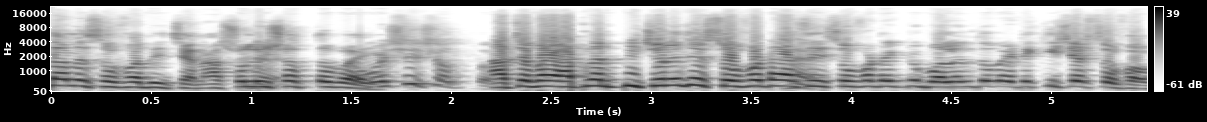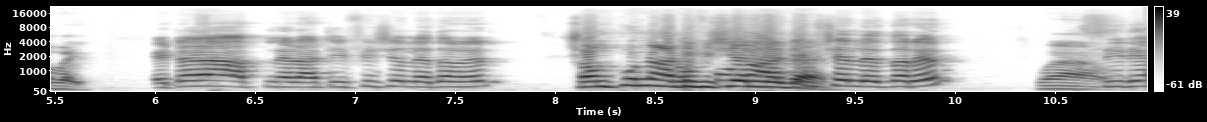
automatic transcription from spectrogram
দামে সোফা দিচ্ছেন আসলেই হ্যাঁ, সত্য ভাই। অবশ্যই সত্য। আচ্ছা ভাই আপনার পিছনে যে সোফাটা আছে হ্যাঁ। এই সোফাটা একটু বলেন তো ভাই এটা কিসের সোফা ভাই? এটা আপনার আর্টিফিশিয়াল লেদারের সম্পূর্ণ আর্টিফিশিয়াল লেদার আর্টিফিশিয়াল লেদারের ওয়াও সিডে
